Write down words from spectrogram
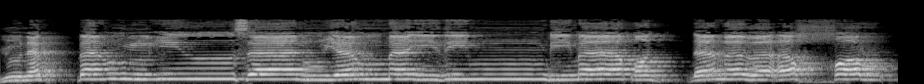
ينبأ الإنسان يومئذ بما قدم وأخر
